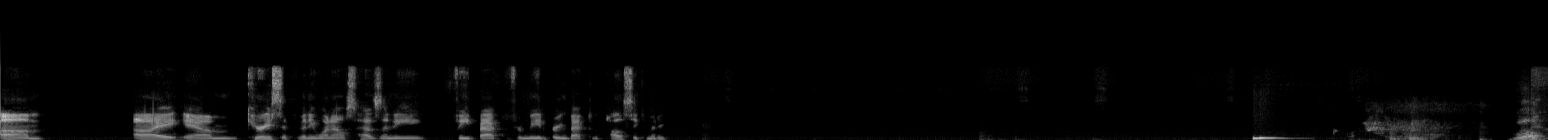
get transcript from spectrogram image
Um i am curious if anyone else has any feedback for me to bring back to the policy committee. Well,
